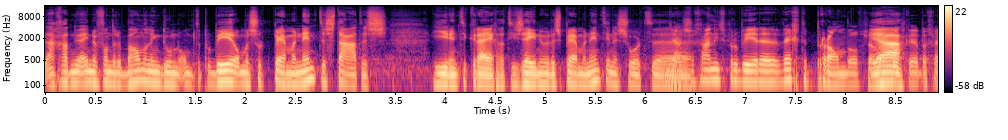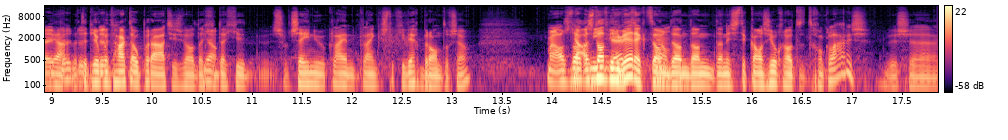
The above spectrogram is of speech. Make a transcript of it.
Hij gaat nu een of andere behandeling doen om te proberen om een soort permanente status hierin te krijgen. Dat die zenuwen dus permanent in een soort... eh, ja, ze gaan iets proberen weg te branden of zo, Ja, heb ik eh, begrepen. ja, dat De- heb je ook de- met hartoperaties wel, dat, Ja. je, dat je een soort zenuw een klein, klein stukje wegbrandt of zo. Maar als dat, ja, als dat niet werkt, dan, ja. dan, dan, dan is de kans heel groot dat het gewoon klaar is. Dus eh,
